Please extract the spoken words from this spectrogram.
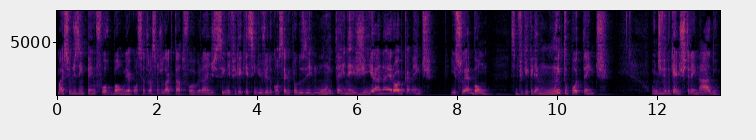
Mas se o desempenho for bom e a concentração de lactato for grande, significa que esse indivíduo consegue produzir muita energia anaerobicamente. Isso é bom. Significa que ele é muito potente. O indivíduo que é destreinado,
